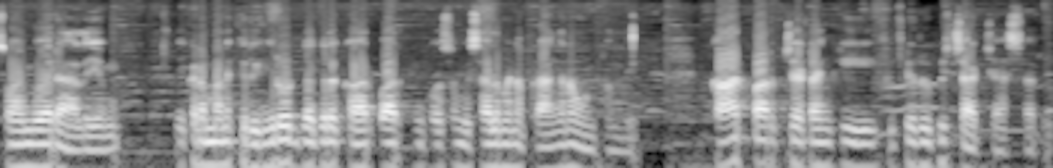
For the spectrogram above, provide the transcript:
స్వామివారి ఆలయం. ఇక్కడ మనకి రింగ్ రోడ్ దగ్గర కార్ పార్కింగ్ కోసం విశాలమైన ప్రాంగణం ఉంటుంది. కార్ పార్క్ చేయడానికి ఫిఫ్టీ రూపీస్ ఛార్జ్ చేస్తారు.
